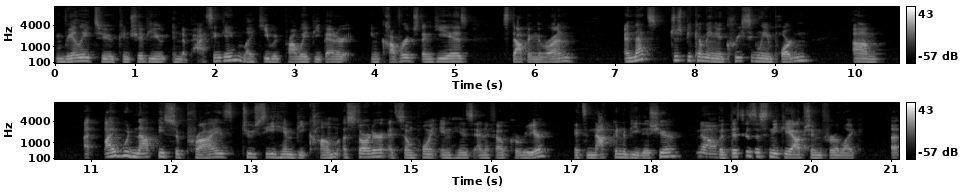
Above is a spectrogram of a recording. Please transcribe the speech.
really to contribute in the passing game. Like he would probably be better in coverage than he is stopping the run. And that's just becoming increasingly important. Um, I, I would not be surprised to see him become a starter at some point in his NFL career. It's not going to be this year, No. but this is a sneaky option for like a,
